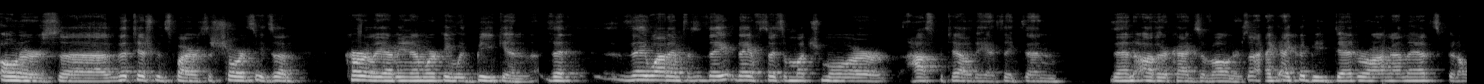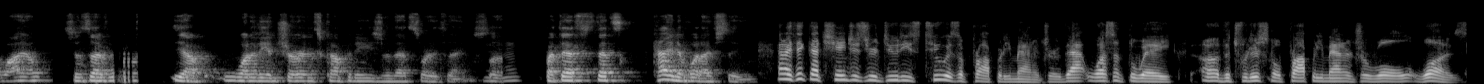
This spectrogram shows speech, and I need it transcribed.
owners, uh, the Tishman Speyers, the Short Seeds. Um, currently, I mean, I'm working with Beacon that they want to emphasize, they, they emphasize a much more hospitality, I think, than than other kinds of owners. I, I could be dead wrong on that. It's been a while since I've worked, yeah, one of the insurance companies or that sort of thing. So, Mhm. but that's that's kind of what I've seen. And I think that changes your duties too as a property manager. That wasn't the way uh, the traditional property manager role was.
